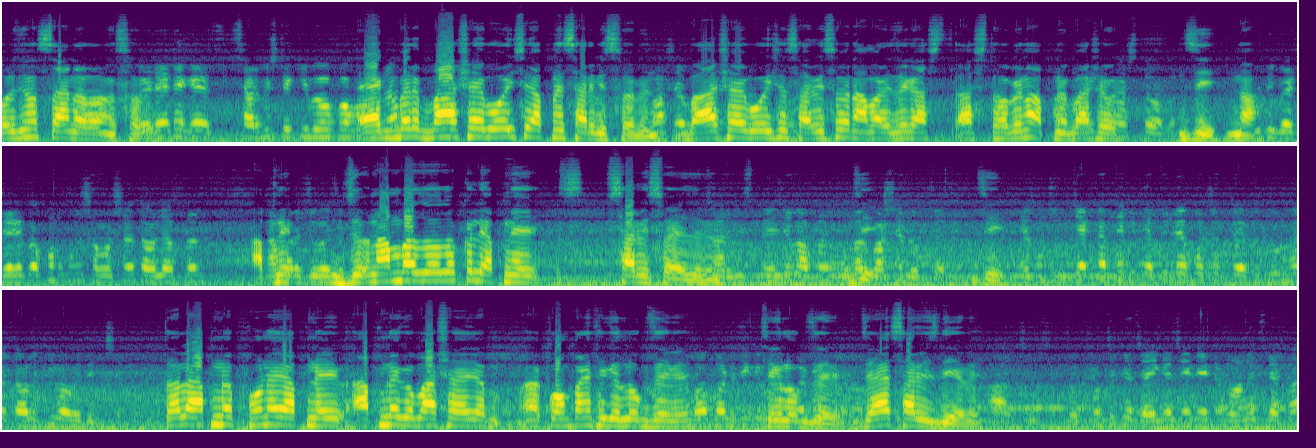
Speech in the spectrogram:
অরিজিনাল চায়না রনেক্স হবে। সার্ভিসটা কীভাবে পাবো? একবারে বাসায় বসে আপনি সার্ভিস পাবেন। বাসায় বসে সার্ভিস পাবেন আমার এই জায়গায় আসতে হবে না আপনি আপনার বাসায়। জি না। যদি ব্যাটারি কখন কোনো সমস্যা হয় তাহলে আপনার আপনি নাম্বারে যোগাযোগ করলে আপনি সার্ভিস পেয়ে যাবেন। সার্ভিস পেয়ে যাবে আপনার ওনার জি। বাসায় লোক যাবে। জি। এখন যদি টেকনাফ থেকে তেঁতুলিয়া পর্যন্ত এত দূর হয় তাহলে কীভাবে দিচ্ছে তাহলে আপনার ফোনে আপনি আপনাকে বাসায় কোম্পানি থেকে লোক যাবে। থেকে লোক যাবে। যা সার্ভিস দিয়ে যাবে। আচ্ছা আচ্ছা। তো প্রতিটা জায়গায় জায়গায় এটা অনেক দেখা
